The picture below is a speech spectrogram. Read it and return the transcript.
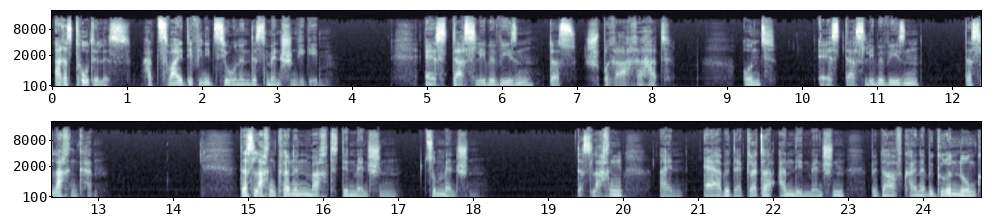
Aristoteles hat zwei Definitionen des Menschen gegeben. Er ist das Lebewesen, das Sprache hat, und er ist das Lebewesen, das lachen kann. Das Lachen können macht den Menschen zum Menschen. Das Lachen, ein Erbe der Götter an den Menschen, bedarf keiner Begründung.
